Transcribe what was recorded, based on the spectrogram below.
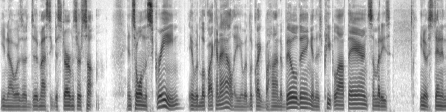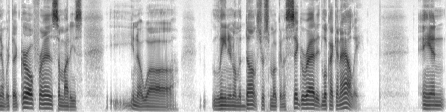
You know, as a domestic disturbance or something. And so on the screen, it would look like an alley. It would look like behind a building, and there's people out there, and somebody's, you know, standing there with their girlfriend. Somebody's, you know, uh, leaning on the dumpster, smoking a cigarette. It looked like an alley. And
